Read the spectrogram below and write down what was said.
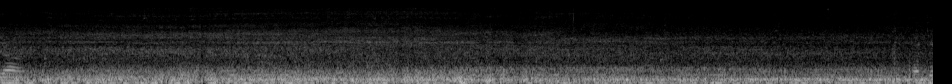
Já. Até a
